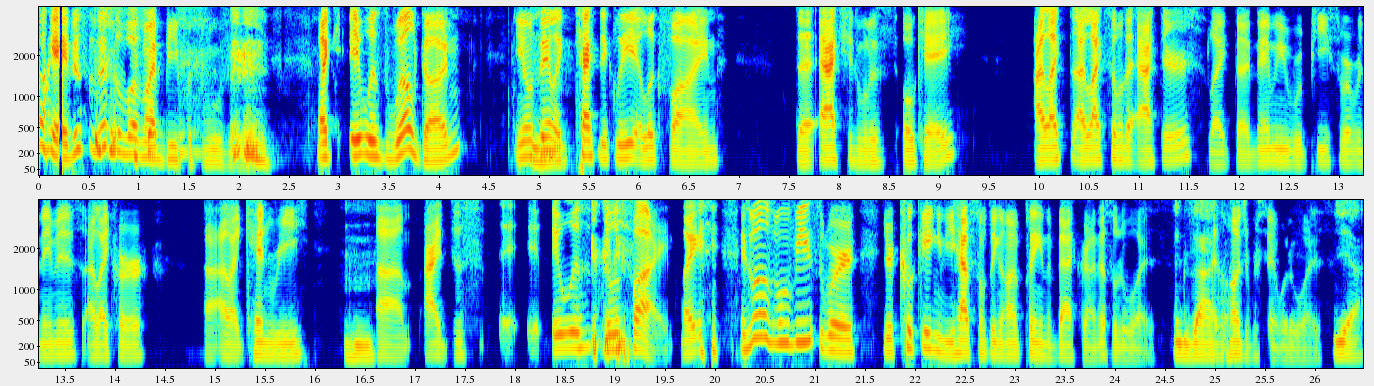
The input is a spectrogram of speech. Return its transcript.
okay, this is this is what my beef with the movie. is. Like it was well done. You know what I'm saying? Mhm. Like technically, it looked fine. The action was okay. I like I like some of the actors, like the Noomi Rapace, whoever her name is. I like her. Uh, I like Henry. Mhm. um i just it, it was it was fine like it's one of those movies where you're cooking and you have something on playing in the background that's what it was that's Exactly. 100% what it was Yeah.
